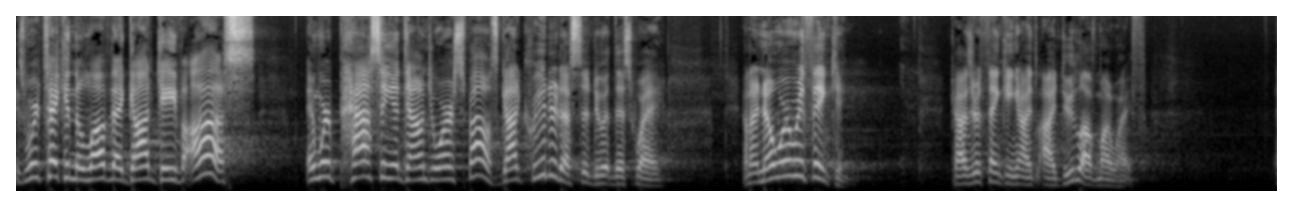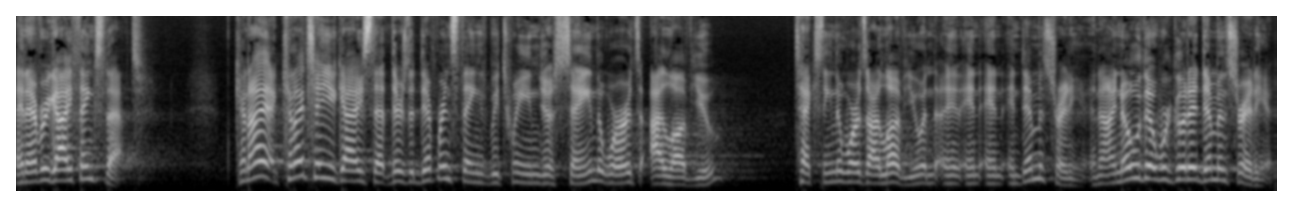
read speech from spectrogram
is we're taking the love that God gave us and we're passing it down to our spouse. God created us to do it this way. And I know where we're thinking. Guys are thinking, I, I do love my wife. And every guy thinks that. Can I, can I tell you guys that there's a difference thing between just saying the words, I love you, texting the words, I love you, and, and, and, and demonstrating it. And I know that we're good at demonstrating it.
